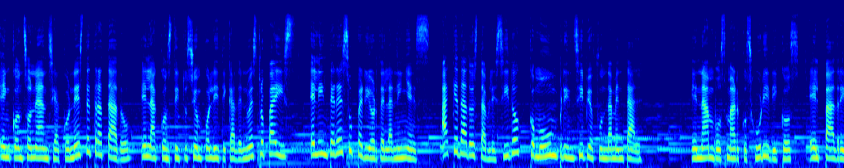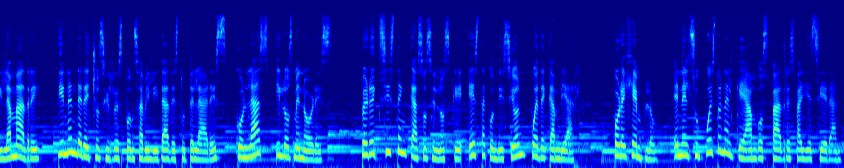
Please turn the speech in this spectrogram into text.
En consonancia con este tratado, en la constitución política de nuestro país, el interés superior de la niñez ha quedado establecido como un principio fundamental. En ambos marcos jurídicos, el padre y la madre tienen derechos y responsabilidades tutelares con las y los menores, pero existen casos en los que esta condición puede cambiar. Por ejemplo, en el supuesto en el que ambos padres fallecieran,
